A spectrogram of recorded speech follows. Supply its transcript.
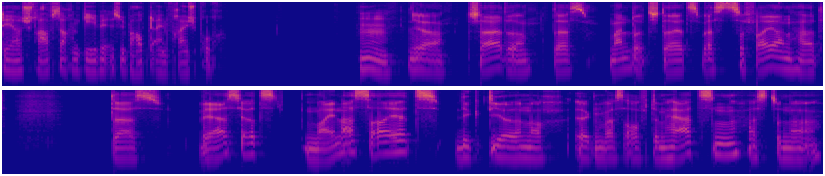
der Strafsachen gäbe es überhaupt einen Freispruch. Hm, ja, schade, dass Mandutsch da jetzt was zu feiern hat. Das wäre es jetzt meinerseits. Liegt dir noch irgendwas auf dem Herzen? Hast du eine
